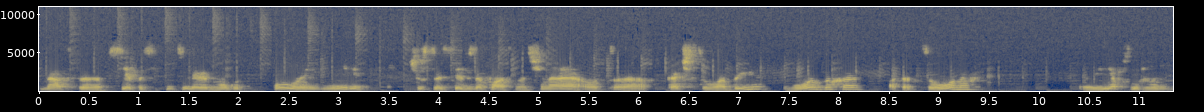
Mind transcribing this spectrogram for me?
Нас э, все посетители могут в полной мере чувствовать себя безопасно, начиная от э, качества воды, воздуха, аттракционов и обслуживания.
